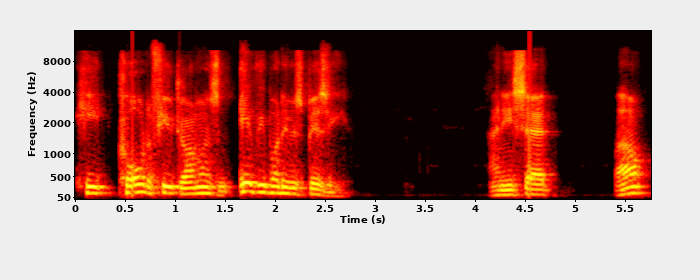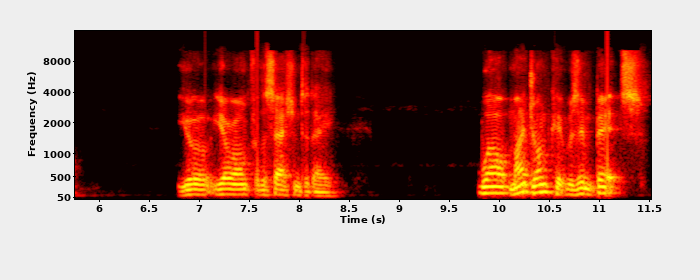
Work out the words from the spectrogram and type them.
he called a few drummers and everybody was busy. And he said, Well, you're, you're on for the session today. Well, my drum kit was in bits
